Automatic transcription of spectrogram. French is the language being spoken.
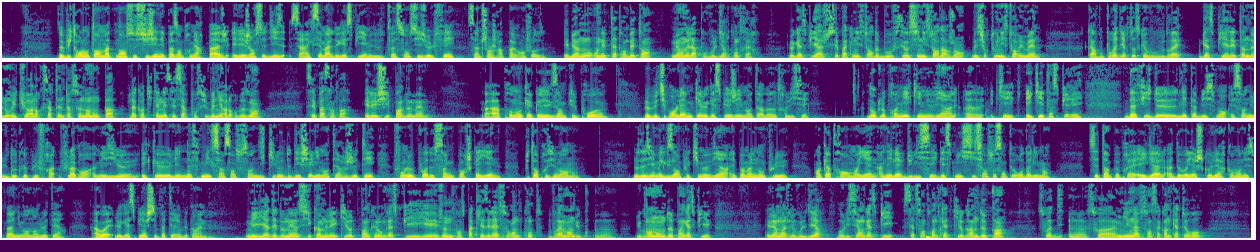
Depuis trop longtemps maintenant, ce sujet n'est pas en première page et les gens se disent c'est vrai que c'est mal de gaspiller mais de toute façon si je le fais, ça ne changera pas grand-chose. Eh bien nous, on est peut-être embêtants, mais on est là pour vous le dire le contraire. Le gaspillage, c'est pas qu'une histoire de bouffe, c'est aussi une histoire d'argent, mais surtout une histoire humaine. Car vous pourrez dire tout ce que vous voudrez, gaspiller des tonnes de nourriture alors que certaines personnes n'en ont pas la quantité nécessaire pour subvenir à leurs besoins, c'est pas sympa. Et les chiffres parlent d'eux-mêmes. Bah, prenons quelques exemples qui le prouvent. Le petit problème qu'est le gaspillage alimentaire dans notre lycée. Donc le premier qui me vient euh, est, et qui est inspiré d'affiches de l'établissement et sans nul doute le plus flagrant à mes yeux est que les 9570 kilos de déchets alimentaires jetés font le poids de 5 Porsche Cayenne, plutôt impressionnant non Le deuxième exemple qui me vient est pas mal non plus. En 4 ans en moyenne, un élève du lycée gaspille 660 euros d'aliments. C'est à peu près égal à deux voyages scolaires comme en Espagne ou en Angleterre. Ah ouais, le gaspillage c'est pas terrible quand même. Mais il y a des données aussi comme les kilos de pain que l'on gaspille et je ne pense pas que les élèves se rendent compte vraiment du, euh, grand nombre de pain gaspillés. Eh bien moi je vais vous le dire, au lycée on gaspille 734 kg de pain, soit, euh, soit 1954 euros.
